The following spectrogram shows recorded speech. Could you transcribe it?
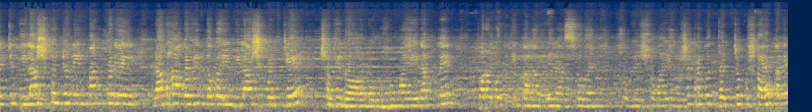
একটি বিলাসকুঞ্জ নির্মাণ করে রাধা গোবিন্দ এই বিলাসকুঞ্জে সতীগণ ঘুমাই রাখলেন। পরবর্তী আপনারা শ্রবণ সবাই বসে থাকুন ধৈর্য সহকারে।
